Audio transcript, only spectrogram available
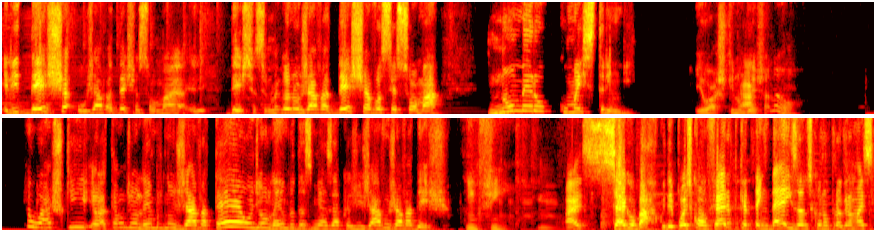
ele deixa. O Java deixa somar. Deixa, se não me engano, o Java deixa você somar número com uma string. Eu acho que não tá? deixa, não. Eu acho que, eu, até onde eu lembro no Java, até onde eu lembro das minhas épocas de Java, o Java deixa. Enfim. Mas segue o barco. Depois confere, porque tem 10 anos que eu não programo, mas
